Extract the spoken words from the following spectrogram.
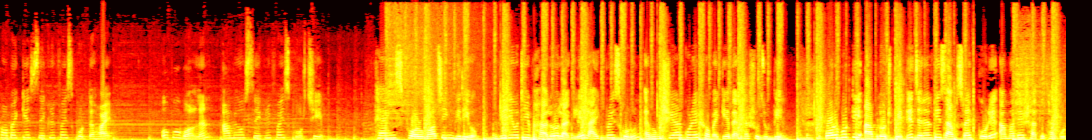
সবাইকে স্যাক্রিফাইস করতে হয়। অপু বললেন, আমিও স্যাক্রিফাইস করছি। থ্যাংকস ফর ওয়াচিং ভিডিও ভিডিওটি ভালো লাগলে লাইক প্রেস করুন এবং শেয়ার করে সবাইকে দেখার সুযোগ দিন। পরবর্তী আপলোড পেতে চ্যানেলটি সাবস্ক্রাইব করে আমাদের সাথে থাকুন।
